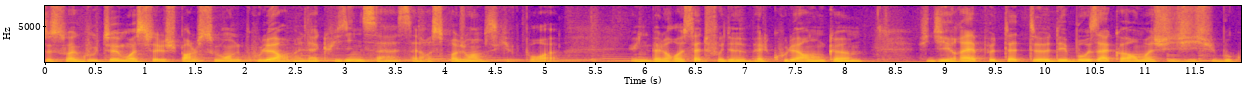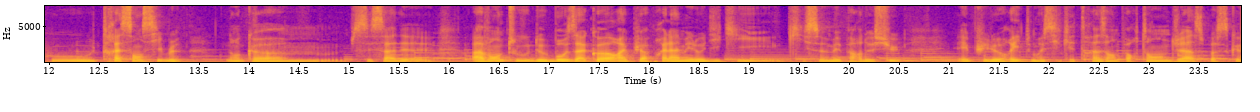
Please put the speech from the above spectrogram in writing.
ce soit goûteux, moi je parle souvent de couleurs, mais la cuisine ça, ça se rejoint parce que pour euh, une belle recette, faut de belles couleurs. Donc euh, je dirais peut-être euh, des beaux accords. Moi j'y suis beaucoup très sensible. Donc c'est ça, avant tout de beaux accords et puis après la mélodie qui, qui se met par-dessus. Et puis le rythme aussi qui est très important en jazz parce que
